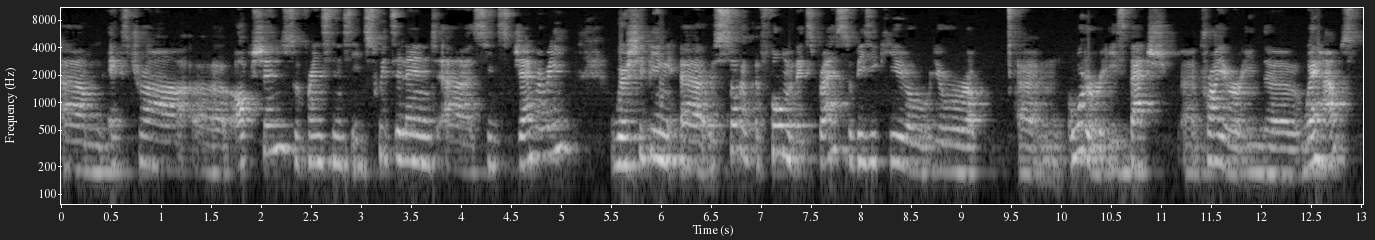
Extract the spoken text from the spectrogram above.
um, extra uh, options. So for instance, in Switzerland, uh, since January, we're shipping uh, a sort of a form of Express. So basically your, your um, order is batch uh, prior in the warehouse.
